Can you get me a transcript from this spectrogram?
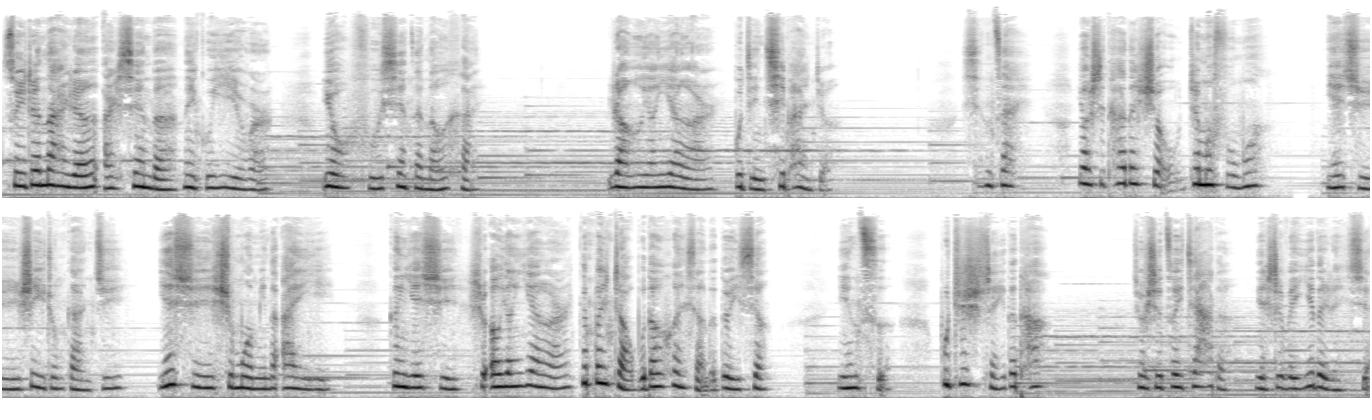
随着那人而现的那股异味又浮现在脑海，让欧阳燕儿不仅期盼着：现在，要是他的手这么抚摸，也许是一种感激，也许是莫名的爱意。更也许是欧阳燕儿根本找不到幻想的对象，因此，不知是谁的他，就是最佳的，也是唯一的人选。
